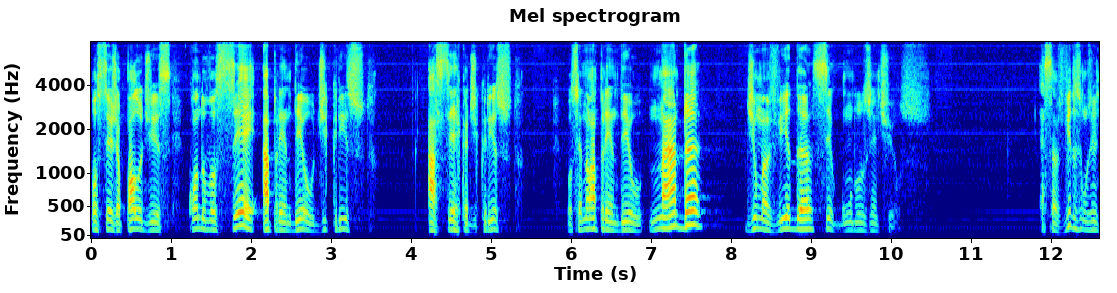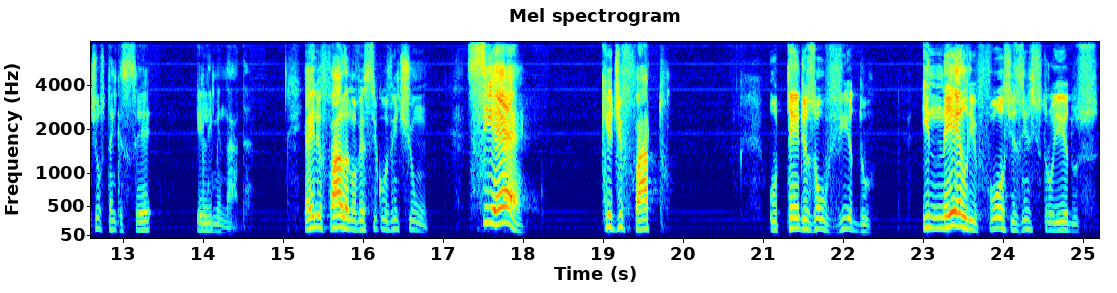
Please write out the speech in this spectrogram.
Ou seja, Paulo diz: quando você aprendeu de Cristo, acerca de Cristo, você não aprendeu nada de uma vida segundo os gentios. Essa vida segundo os gentios tem que ser eliminada. E aí ele fala no versículo 21: Se é que de fato o tendes ouvido e nele fostes instruídos,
